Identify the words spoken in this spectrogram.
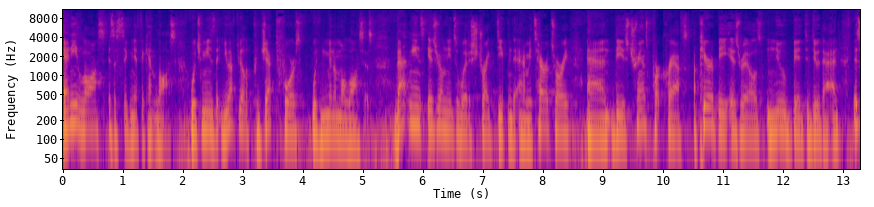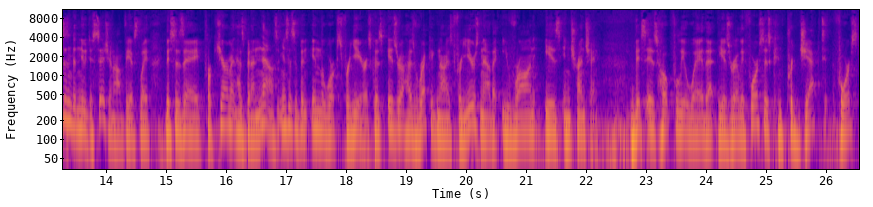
Any loss is a significant loss, which means that you have to be able to project force with minimal losses. That means Israel needs a way to strike deep into enemy territory, and these transport crafts appear to be Israel's new bid to do that. And this isn't a new decision, obviously. This is a procurement has been announced. It means this has been in the works for years, because Israel has recognized for years now that Iran is entrenching. This is hopefully a way that the Israeli forces can project force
